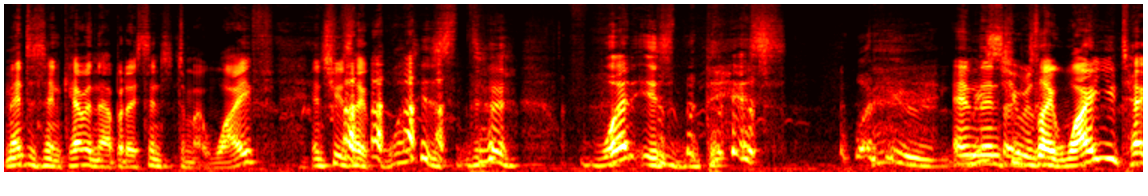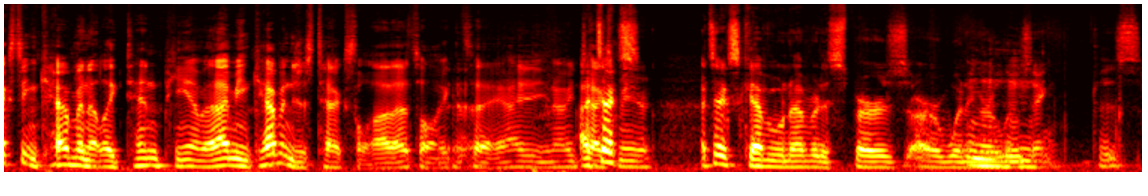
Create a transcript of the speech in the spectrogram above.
meant to send Kevin that, but I sent it to my wife, and she was like, what is the, what is this? what are you? And then she was like, "Why are you texting Kevin at like 10 p.m.?" And I mean, Kevin just texts a lot. That's all I can say. I, you know, he I texts text, me. I text Kevin whenever the Spurs are winning Mm-hmm. or losing because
